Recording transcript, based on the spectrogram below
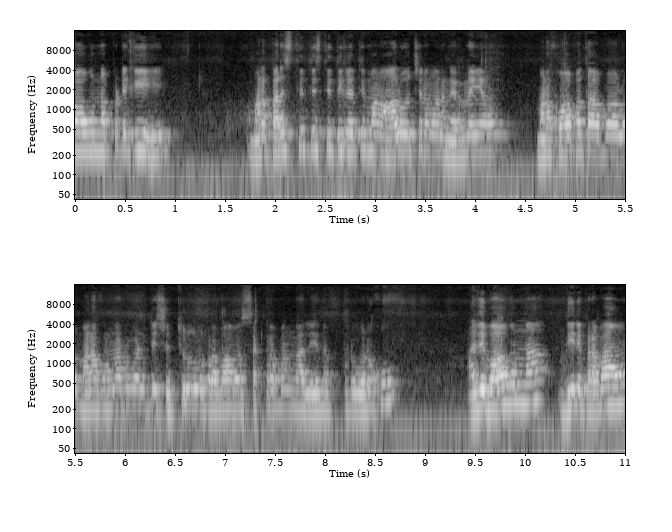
బాగున్నప్పటికీ మన పరిస్థితి స్థితిగతి మన ఆలోచన మన నిర్ణయం మన కోపతాపాలు మనకు ఉన్నటువంటి శత్రువుల ప్రభావం సక్రమంగా లేనప్పటి వరకు అది బాగున్నా దీని ప్రభావం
